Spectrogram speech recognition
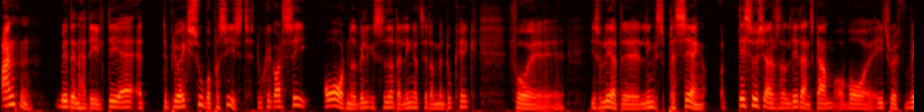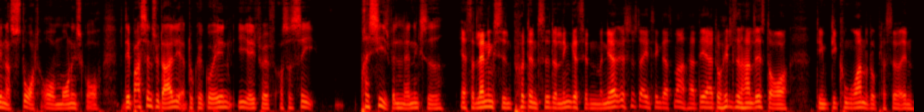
Anken med den her del, det er, at det bliver ikke super præcist. Du kan godt se overordnet, hvilke sider, der linker til dig, men du kan ikke få øh, isoleret øh, links placering. Og det synes jeg altså lidt af en skam, og hvor øh, Ahref vinder stort over Morningscore. Det er bare sindssygt dejligt, at du kan gå ind i Ahref og så se præcis, hvilken landingsside Ja, så landingssiden på den side, der linker til den. Men jeg, jeg synes, der er en ting, der er smart her. Det er, at du hele tiden har en liste over de, de konkurrenter, du har placeret ind.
